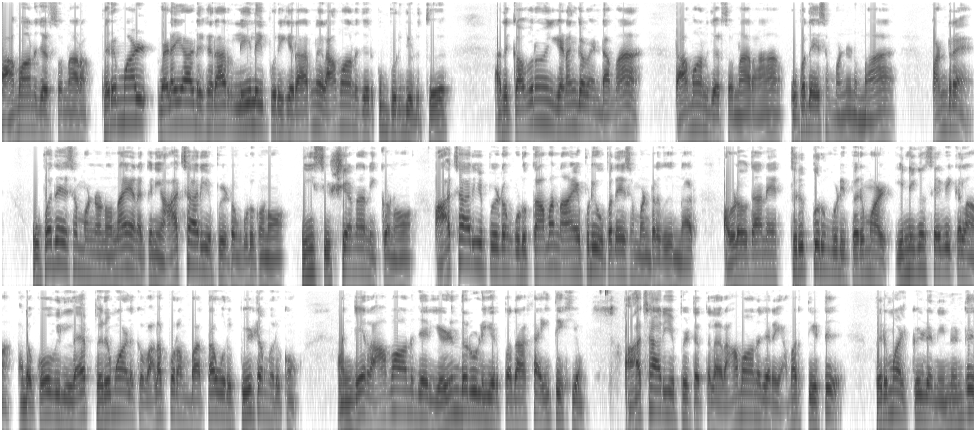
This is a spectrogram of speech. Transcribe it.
ராமானுஜர் சொன்னாராம் பெருமாள் விளையாடுகிறார் லீலை புரிகிறார்னு ராமானுஜருக்கும் புரிஞ்சு கொடுத்து அதுக்கு அவரும் இணங்க வேண்டாமா? ராமானுஜர் சொன்னாராம் உபதேசம் பண்ணணுமா? பண்றேன். உபதேசம் பண்ணணும்னா எனக்கு நீ ஆச்சாரிய பீடம் கொடுக்கணும். நீ சிஷ்யனா நிக்கணும். ஆச்சாரிய பீடம் கொடுக்காம நான் எப்படி உபதேசம் பண்றதுன்னார். அவ்வளவுதானே. திருக்குறுங்குடி பெருமாள். இன்னைக்கும் சேவிக்கலாம். அந்த கோவில்ல பெருமாளுக்கு வலப்புறம் பார்த்தா ஒரு பீட்டம் இருக்கும். அங்கே ராமானுஜர் எழுந்தருளி இருப்பதாக ஐதிஹியம் ஆச்சாரிய பீட்டத்துல ராமானுஜரை அமர்த்திட்டு பெருமாள் கீழே நின்றுண்டு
